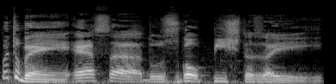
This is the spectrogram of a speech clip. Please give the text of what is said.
Muito bem, essa dos golpistas aí,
